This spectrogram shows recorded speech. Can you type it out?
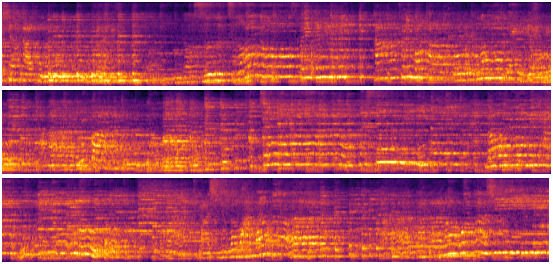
下苦，若是走了谁？他怎么他不能没有？他不把路，错了不是你的，老佛没他不会路，那是 老阿妈。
